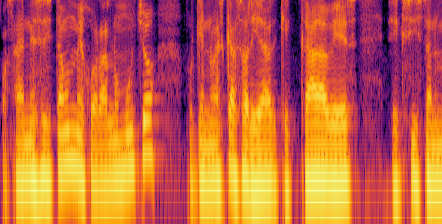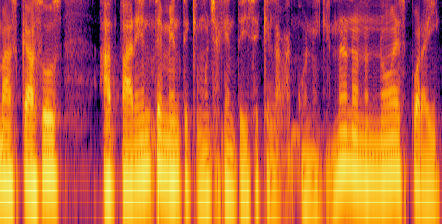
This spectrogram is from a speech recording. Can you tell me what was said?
o sea, necesitamos mejorarlo mucho porque no es casualidad que cada vez existan más casos aparentemente que mucha gente dice que la vacuna que no, no, no, no es por ahí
